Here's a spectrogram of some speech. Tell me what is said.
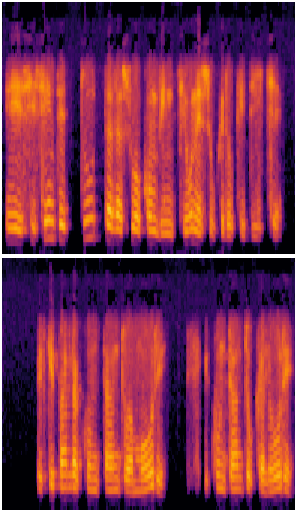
e si sente tutta la sua convinzione su quello che dice, perché parla con tanto amore e con tanto calore.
